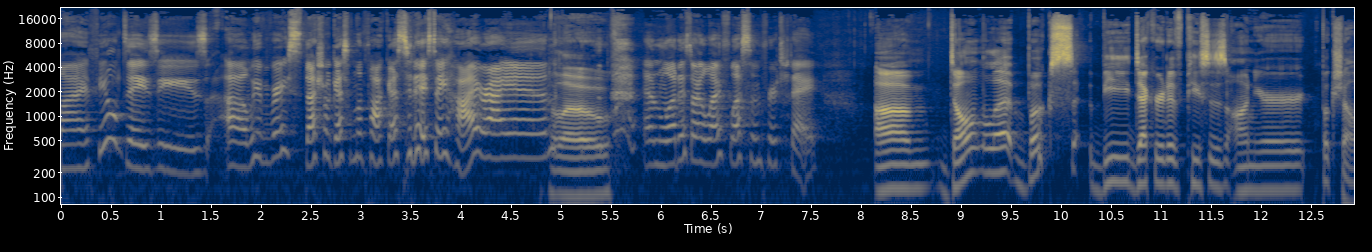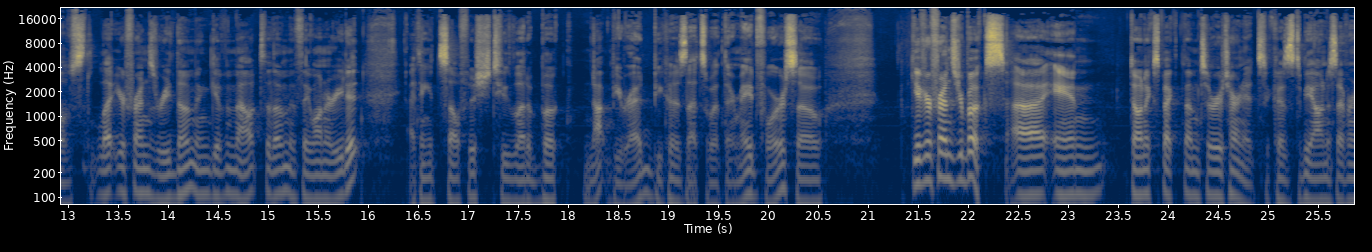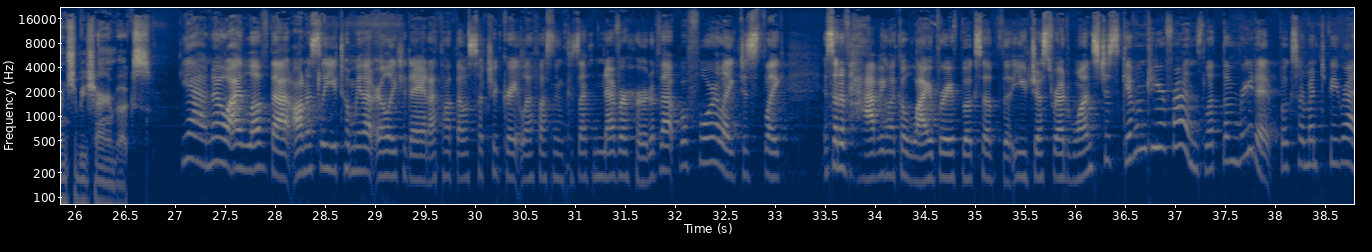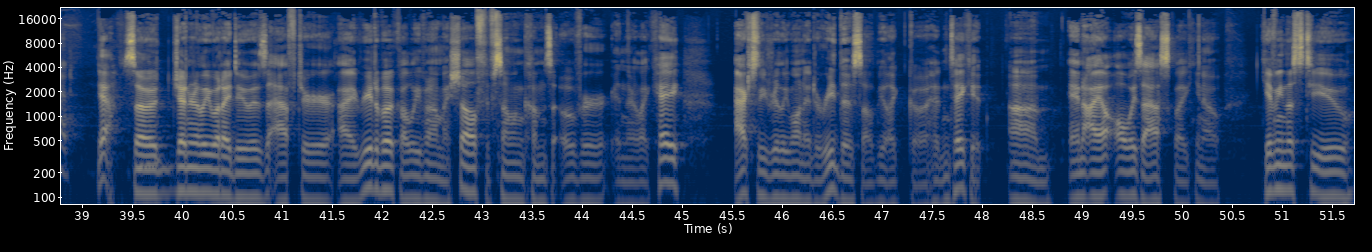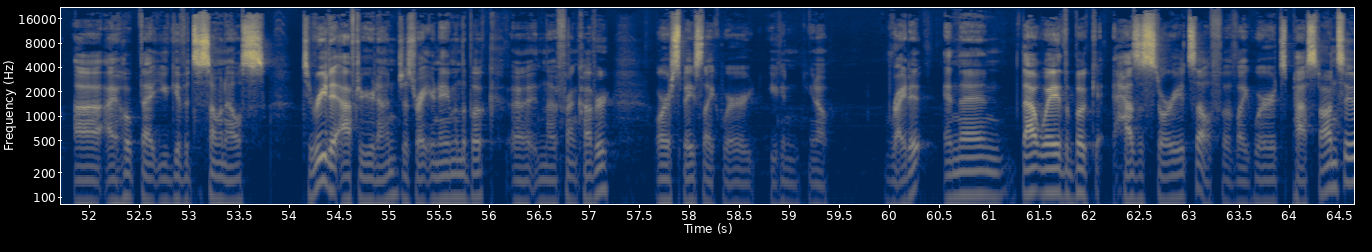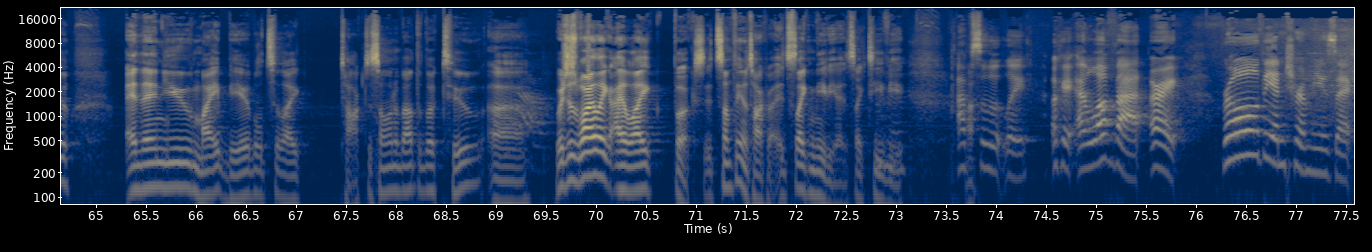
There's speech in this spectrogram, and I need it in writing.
my field daisies. Uh, we have a very special guest on the podcast today. Say hi, Ryan. Hello. And what is our life lesson for today? Um, don't let books be decorative pieces on your bookshelves. Let your friends read them and give them out to them if they want to read it. I think it's selfish to let a book not be read because that's what they're made for. So give your friends your books uh, and don't expect them to return it because, to be honest, everyone should be sharing books. Yeah, no, I love that. Honestly, you told me that early today, and I thought that was such a great life lesson because I've never heard of that before. Like, just like instead of having like a library of books that you just read once, just give them to your friends. Let them read it. Books are meant to be read. Yeah. So generally, what I do is after I read a book, I'll leave it on my shelf. If someone comes over and they're like, "Hey, I actually really wanted to read this," I'll be like, "Go ahead and take it." Um, and I always ask, like, you know, giving this to you, uh, I hope that you give it to someone else to read it after you're done. Just write your name in the book uh, in the front cover, or a space like where you can, you know, write it, and then that way the book has a story itself of like where it's passed on to, and then you might be able to like talk to someone about the book too. Uh, Which is why like I like books. It's something to talk about. It's like media. It's like TV. Absolutely. Okay, I love that. All right, roll the intro music.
